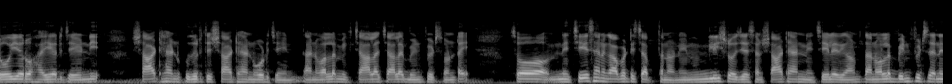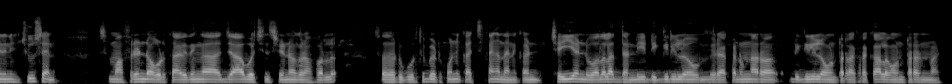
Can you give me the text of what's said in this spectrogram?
లోయర్ హయ్యర్ చేయండి షార్ట్ హ్యాండ్ కుదిరితే షార్ట్ హ్యాండ్ కూడా చేయండి. దానివల్ల మీకు చాలా చాలా బెనిఫిట్స్ ఉంటాయి. సో నేను చేశాను కాబట్టి చెప్తున్నాను నేను ఇంగ్లీష్లో చేశాను షార్ట్ హ్యాండ్ నేను చేయలేదు కాబట్టి దానివల్ల బెనిఫిట్స్ అనేది నేను చూశాను. సో మా ఫ్రెండ్ ఒకటి ఆ విధంగా జాబ్ వచ్చింది స్టెనోగ్రాఫర్లో. సో అదొకటి గుర్తుపెట్టుకొని ఖచ్చితంగా దాన్ని చెయ్యండి వదలొద్దండి. డిగ్రీలో మీరు ఎక్కడ ఉన్నారో డిగ్రీలో ఉంటారు రకరకాలుగా ఉంటారనమాట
